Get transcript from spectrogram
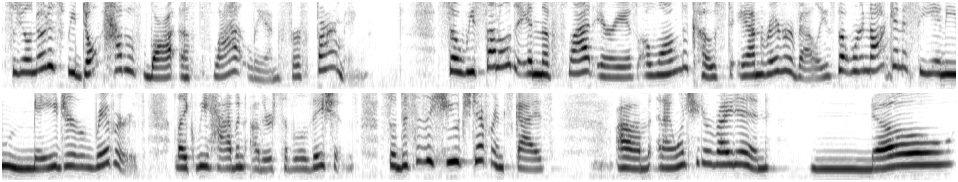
So you'll notice we don't have a lot of flat land for farming. So we settled in the flat areas along the coast and river valleys, but we're not going to see any major rivers like we have in other civilizations. So this is a huge difference, guys. Um, and I want you to write in no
